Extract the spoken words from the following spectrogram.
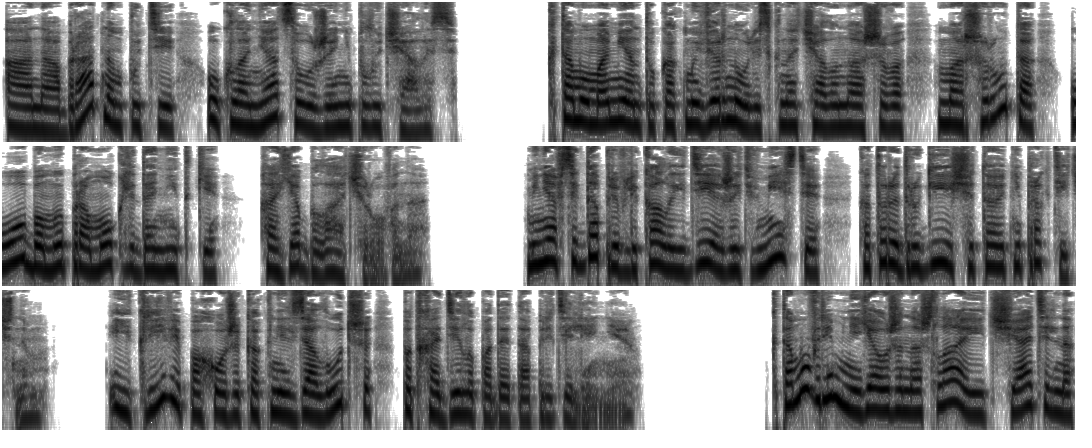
а на обратном пути уклоняться уже не получалось. К тому моменту, как мы вернулись к началу нашего маршрута, оба мы промокли до нитки, а я была очарована. Меня всегда привлекала идея жить вместе, которую другие считают непрактичным. И Криви, похоже, как нельзя лучше подходила под это определение. К тому времени я уже нашла и тщательно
